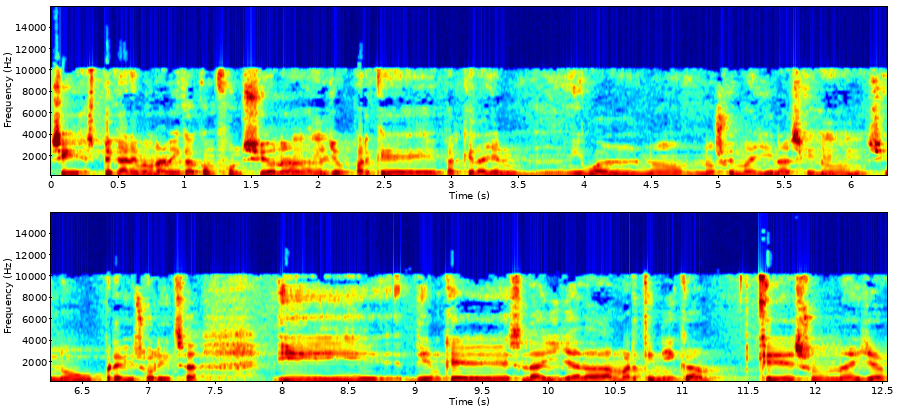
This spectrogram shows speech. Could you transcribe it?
Sí, explicarem una mica com funciona Mhm. el joc perquè, perquè la gent igual no, no s'ho imagina si no, Mhm. si no ho previsualitza i diem que és la illa de Martinica que és una illa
